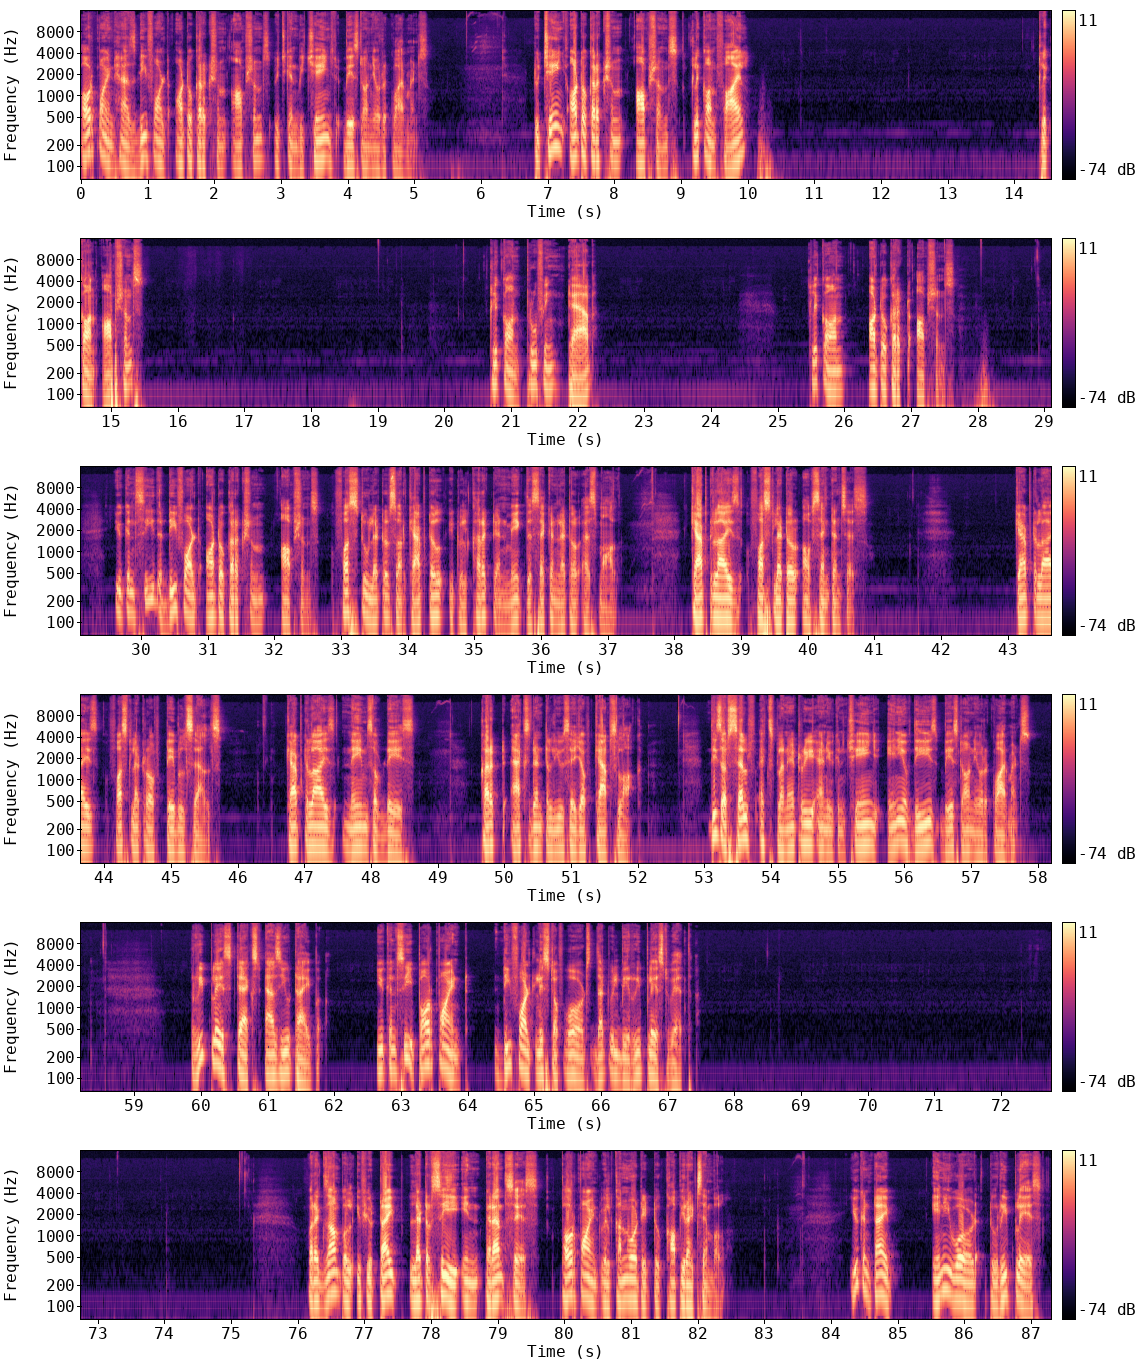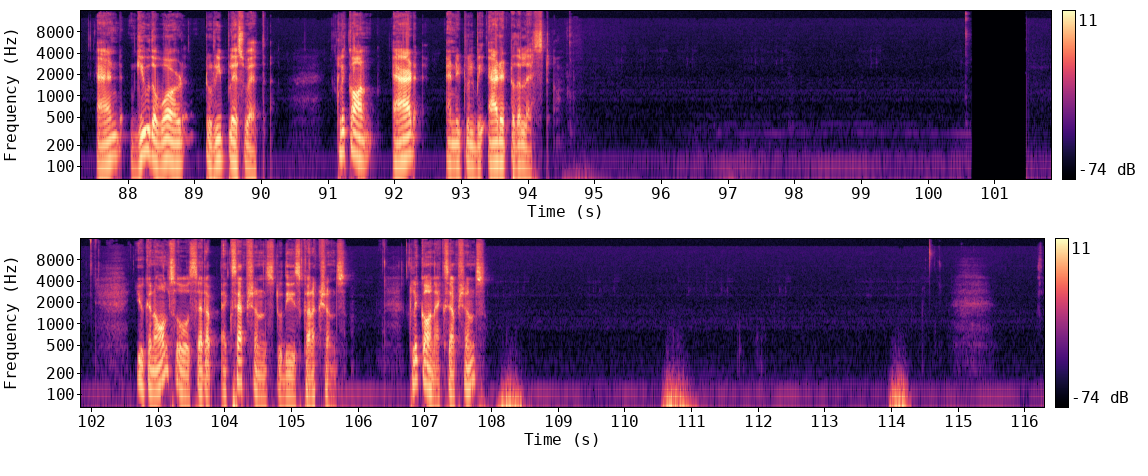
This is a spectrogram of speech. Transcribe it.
PowerPoint has default auto correction options which can be changed based on your requirements. To change auto correction options, click on File, click on Options, click on Proofing tab, click on Autocorrect options. You can see the default autocorrection options. First two letters are capital, it will correct and make the second letter as small. Capitalize first letter of sentences. Capitalize first letter of table cells. Capitalize names of days. Correct accidental usage of caps lock. These are self-explanatory and you can change any of these based on your requirements. Replace text as you type. You can see PowerPoint default list of words that will be replaced with. For example, if you type letter C in parentheses, PowerPoint will convert it to copyright symbol. You can type any word to replace and give the word to replace with. Click on add and it will be added to the list. You can also set up exceptions to these corrections. Click on exceptions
